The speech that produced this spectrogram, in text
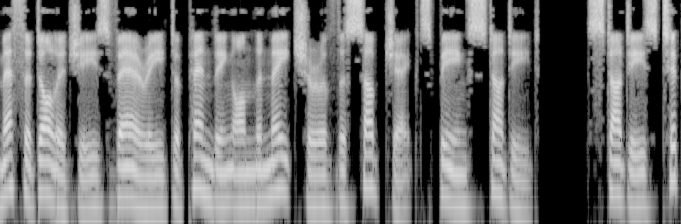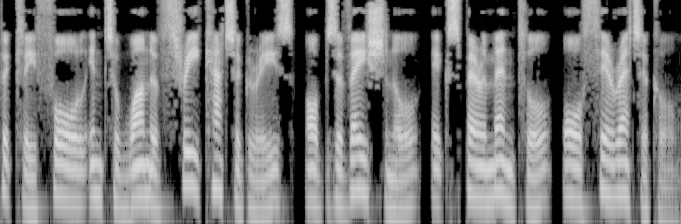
Methodologies vary depending on the nature of the subjects being studied. Studies typically fall into one of three categories, observational, experimental, or theoretical.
